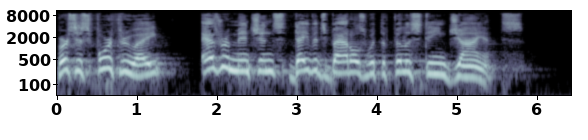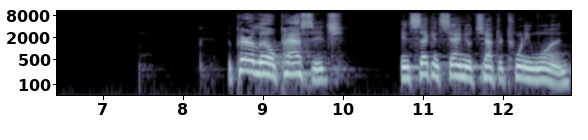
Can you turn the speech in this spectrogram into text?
verses 4 through 8, Ezra mentions David's battles with the Philistine giants. The parallel passage in 2 Samuel chapter 21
